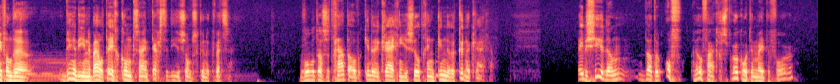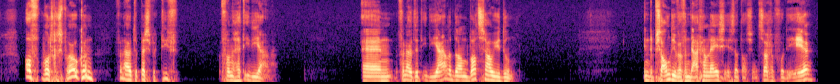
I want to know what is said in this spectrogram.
Een van de dingen die je in de Bijbel tegenkomt zijn teksten die je soms kunnen kwetsen. Bijvoorbeeld als het gaat over kinderen krijgen, je zult geen kinderen kunnen krijgen. Realiseer dan dat er of heel vaak gesproken wordt in metaforen, of wordt gesproken vanuit het perspectief van het ideale. En vanuit het ideale dan, wat zou je doen? In de psalm die we vandaag gaan lezen is dat als je ontzag hebt voor de Heer,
